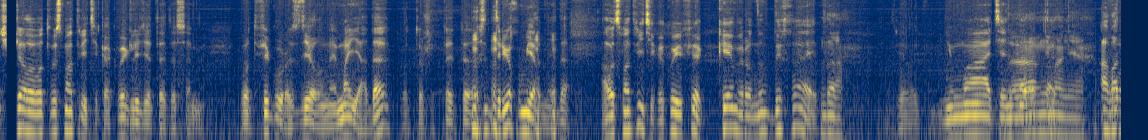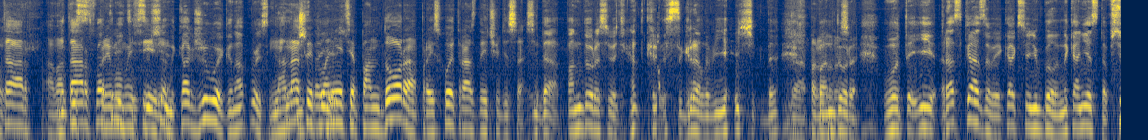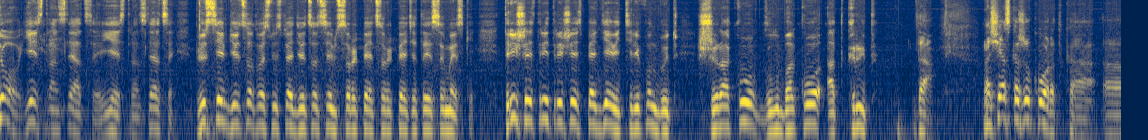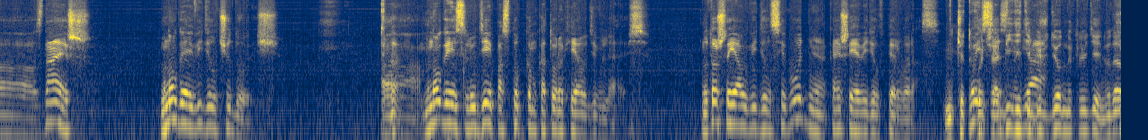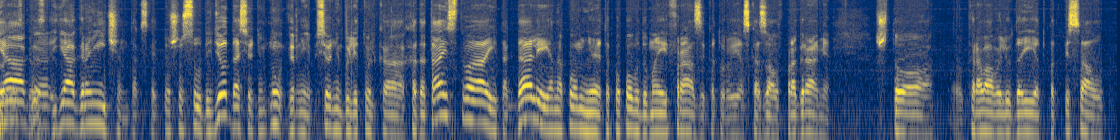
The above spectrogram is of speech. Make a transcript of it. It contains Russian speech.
Сначала вот вы смотрите, как выглядит это самое. Вот фигура сделанная моя, да? Вот тоже это трехмерный, да. А вот смотрите, какой эффект. Кэмерон отдыхает. Да. Внимательно. Да, внимание. Аватар, аватар ну, в прямом эфире. Совершенно как живой Гонопольский. На нашей планете Пандора происходят разные чудеса. Да, Пандора сегодня открыла, сыграла в ящик, да? Да, Пандора. Пандора. Вот, и рассказывай, как сегодня было. Наконец-то. Все, есть трансляция, есть трансляция. Плюс 7 985 970 45 45 это смски. 363 3659 телефон будет широко, глубоко открыт. Да. Значит, я скажу коротко. Э, знаешь, много я видел чудовищ. Э, много есть людей, поступкам которых я удивляюсь. Но то, что я увидел сегодня, конечно, я видел в первый раз. Ну, что ты ну, хочешь обидеть я, убежденных людей? Ну, давай я, я ограничен, так сказать, потому что суд идет, да, сегодня, ну, вернее, сегодня были только ходатайства и так далее. Я напомню это по поводу моей фразы, которую я сказал в программе, что кровавый людоед подписал Э,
